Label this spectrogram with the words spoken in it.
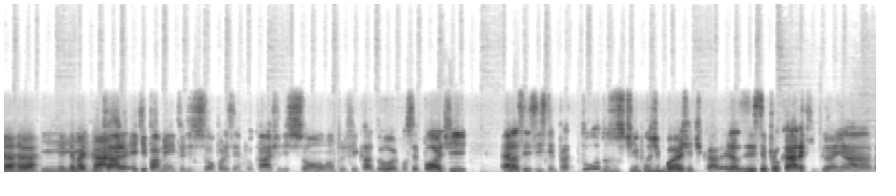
Aham, uhum. esse é mais caro. E, cara, equipamento de som, por exemplo, caixa de som, amplificador, você pode. Elas existem para todos os tipos de budget, cara. Elas existem para o cara que ganha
